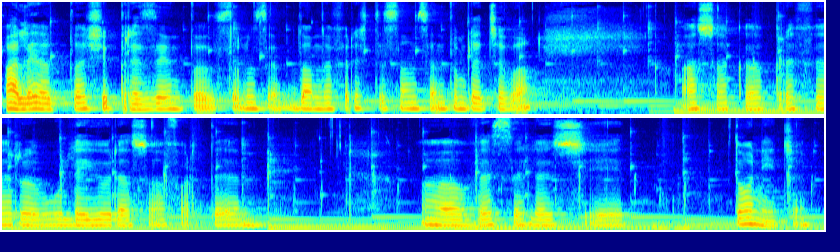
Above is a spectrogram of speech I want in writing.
alertă și prezentă, să nu se, Doamne ferește, să nu se întâmple ceva. Așa că prefer uleiuri așa foarte uh, vesele și tonice.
